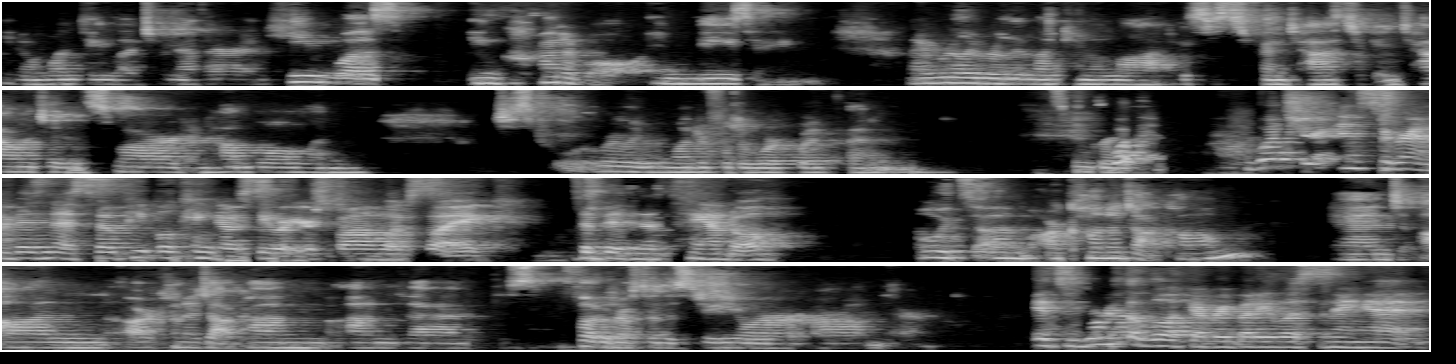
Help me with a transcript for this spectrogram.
you know, one thing led to another, and he was incredible, amazing. I really, really like him a lot. He's just fantastic and talented and smart and humble, and just really wonderful to work with, and it's been great. What, what's your Instagram business so people can go see what your spa looks like? The business handle. Oh, it's um, arcona.com. And on arcona.com, um, the, the photographs of the studio are, are on there. It's worth a look, everybody listening in.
